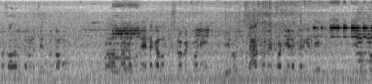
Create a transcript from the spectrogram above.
ప్రసాద వితరణ చేస్తున్నాము కాకపోతే ఎండాకాలం దృష్టిలో పెట్టుకొని ఈరోజు సాయంత్రం ఏర్పాటు చేయడం జరిగింది. ఈరోజు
